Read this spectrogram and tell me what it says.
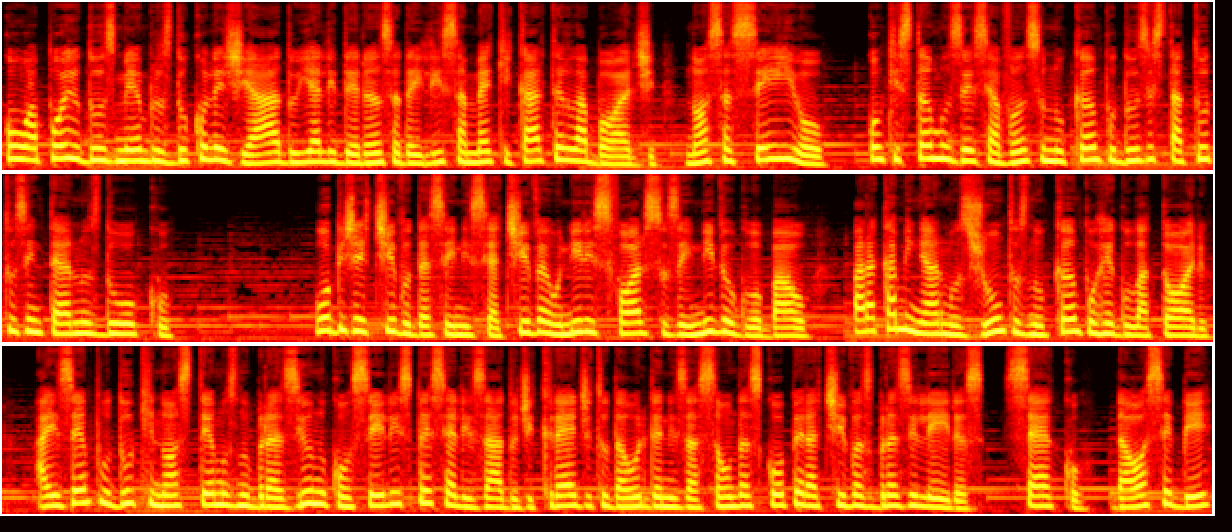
Com o apoio dos membros do colegiado e a liderança da Elissa McCarter Laborde, nossa CEO, conquistamos esse avanço no campo dos estatutos internos do OCU. O objetivo dessa iniciativa é unir esforços em nível global, para caminharmos juntos no campo regulatório, a exemplo do que nós temos no Brasil no Conselho Especializado de Crédito da Organização das Cooperativas Brasileiras, SECO, da OCB,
